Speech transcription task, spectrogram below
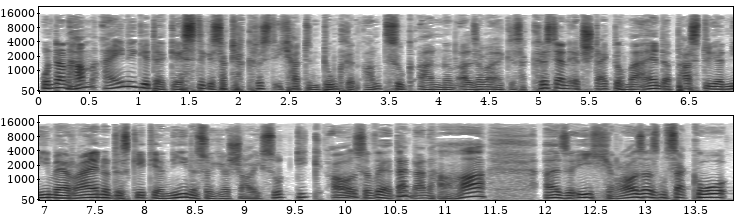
Und dann haben einige der Gäste gesagt, ja Christ, ich hatte einen dunklen Anzug an und alles haben gesagt, Christian, jetzt steig doch mal ein, da passt du ja nie mehr rein und das geht ja nie. Und dann sag ich, ja, schaue ich so dick aus? Und dann, dann, haha. Also ich raus aus dem Sakko,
